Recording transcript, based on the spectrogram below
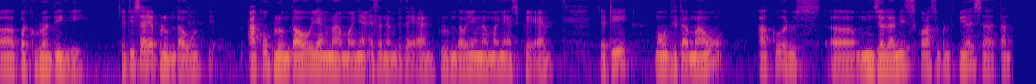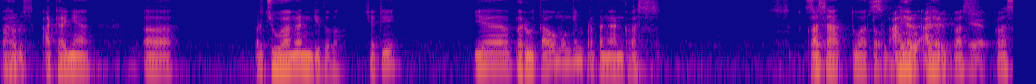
eh, perguruan tinggi. Jadi saya belum tahu aku belum tahu yang namanya SNMPTN, belum tahu yang namanya SBM. Jadi mau tidak mau aku harus eh, menjalani sekolah seperti biasa tanpa harus adanya eh, perjuangan gitu loh. Jadi ya baru tahu mungkin pertengahan kelas kelas 1 atau akhir akhir kelas iya. kelas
